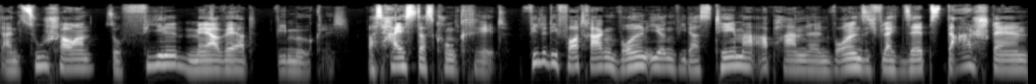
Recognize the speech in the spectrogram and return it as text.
deinen Zuschauern so viel Mehrwert wie möglich. Was heißt das konkret? Viele, die vortragen, wollen irgendwie das Thema abhandeln, wollen sich vielleicht selbst darstellen,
